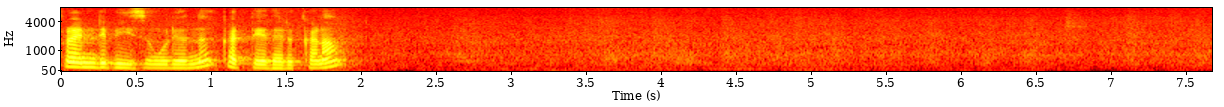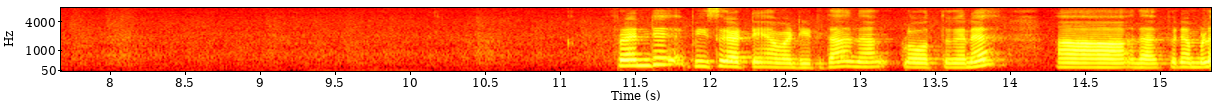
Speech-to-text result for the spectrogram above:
ഫ്രണ്ട് പീസും കൂടി ഒന്ന് കട്ട് ചെയ്തെടുക്കണം. ഫ്രണ്ട് പീസ് കട്ട് ചെയ്യാൻ വേണ്ടിയിട്ട് ഞാൻ ക്ലോത്ത് ഇങ്ങനെ അതാ ഇപ്പോൾ നമ്മൾ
